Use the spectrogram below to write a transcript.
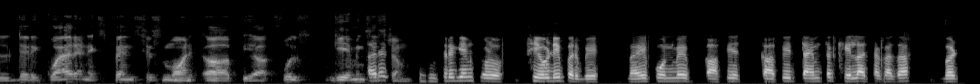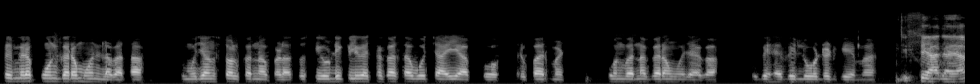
They require an expensive full gaming system दूसरे गेम छोड़ो सीओडी पर भी। भाई फ़ोन में काफ़ी काफ़ी टाइम तक खेला अच्छा खासा बट फिर मेरा फ़ोन गर्म होने लगा था तो मुझे इंस्टॉल करना पड़ा। तो सीओडी के लिए अच्छा खासा वो चाहिए आपको रिक्वायरमेंट फ़ोन वरना गर्म हो जाएगा। वो भी हैवी लोडेड गेम है। इससे याद आया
